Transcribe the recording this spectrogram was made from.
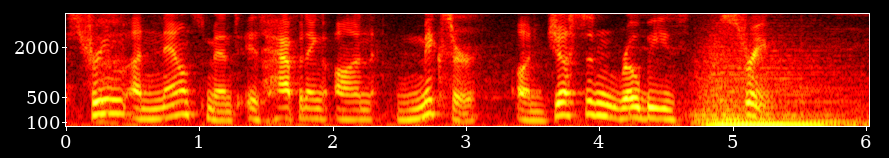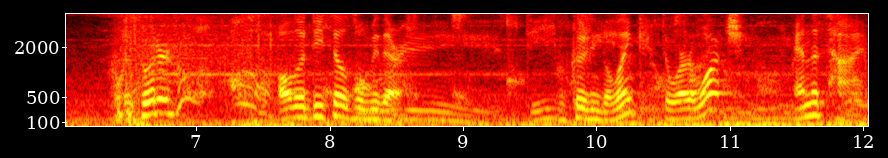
stream announcement is happening on Mixer on Justin Roby's stream. To Twitter. All the details will be there, including the link to where to watch and the time.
